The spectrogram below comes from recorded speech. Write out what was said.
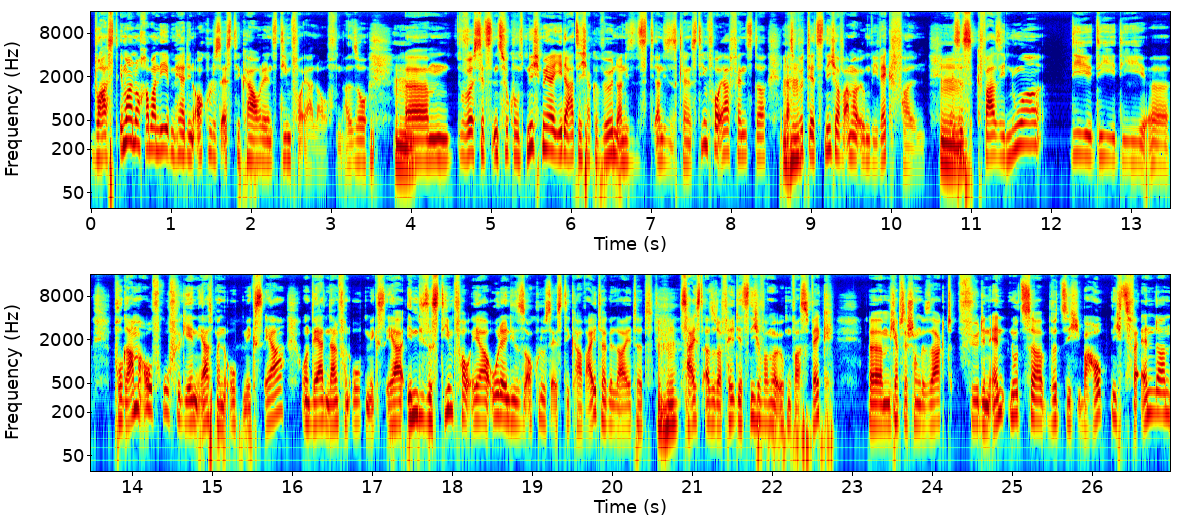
du hast immer noch aber nebenher den Oculus SDK oder den Steam VR laufen. Also mhm. ähm, du wirst jetzt in Zukunft nicht mehr, jeder hat sich ja gewöhnt an dieses, an dieses kleine Steam VR-Fenster, das mhm. wird jetzt nicht auf einmal irgendwie wegfallen. Mhm. Es ist quasi nur die, die, die äh, Programmaufrufe gehen erstmal in OpenXR und werden dann von OpenXR in dieses Steam VR oder in dieses Oculus SDK weitergeleitet. Mhm. Das heißt also, da fällt jetzt nicht auf einmal irgendwas weg. Ähm, ich habe es ja schon gesagt, für den Endnutzer wird sich überhaupt nichts verändern,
